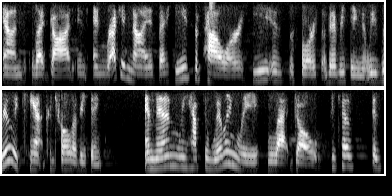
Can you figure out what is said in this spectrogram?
and let God and, and recognize that He's the power, He is the source of everything, that we really can't control everything and then we have to willingly let go because it's,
